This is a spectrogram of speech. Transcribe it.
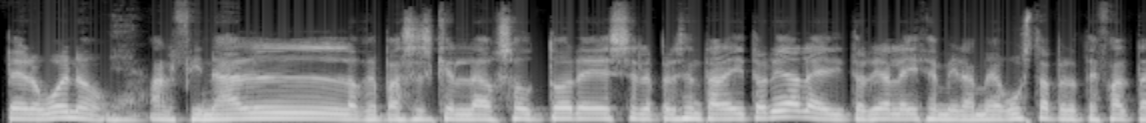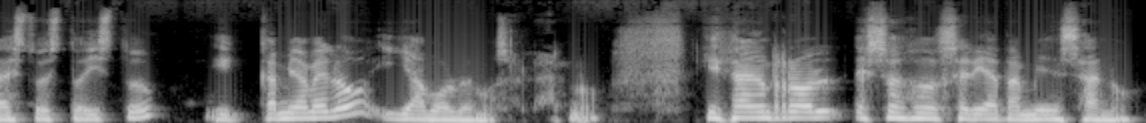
Pero bueno, al final lo que pasa es que los autores se le presenta a la editorial, la editorial le dice, mira, me gusta, pero te falta esto, esto y esto, y cámbiamelo y ya volvemos a hablar, ¿no? Quizá en rol eso sería también sano,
